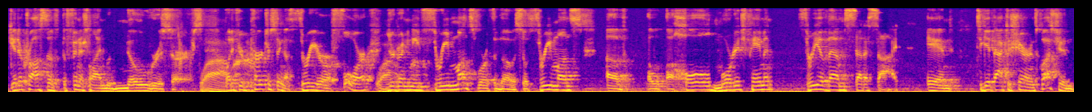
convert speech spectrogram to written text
get across the, the, finish line with no reserves. Wow. But if you're purchasing a three or a four, wow. you're going to need three months worth of those. So three months of a, a whole mortgage payment, three of them set aside. And to get back to Sharon's question,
